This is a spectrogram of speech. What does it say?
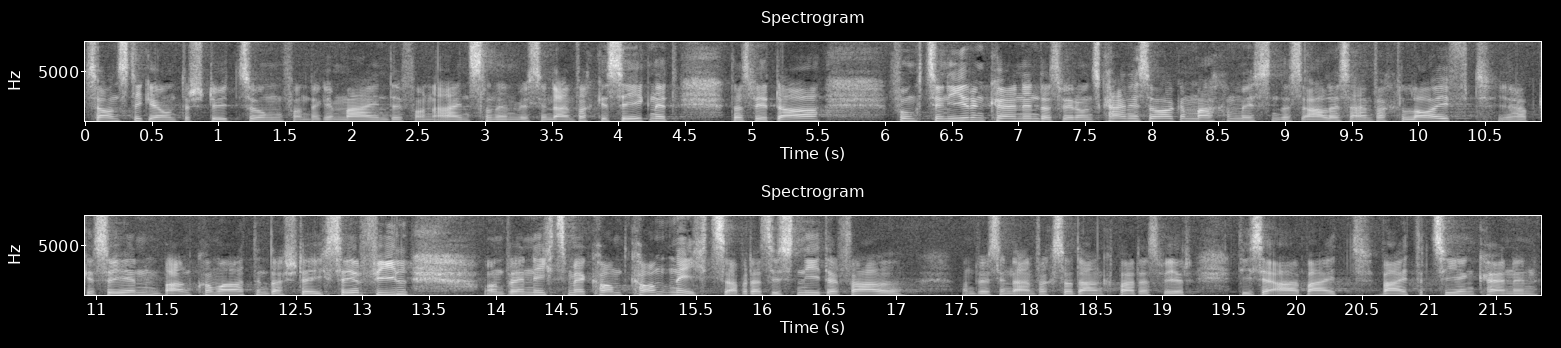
sonstige Unterstützung von der Gemeinde, von Einzelnen. Wir sind einfach gesegnet, dass wir da funktionieren können, dass wir uns keine Sorgen machen müssen, dass alles einfach läuft. Ihr habt gesehen, Bankomaten, da stehe ich sehr viel und wenn nichts mehr kommt, kommt nichts, aber das ist nie der Fall. Und wir sind einfach so dankbar, dass wir diese Arbeit weiterziehen können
